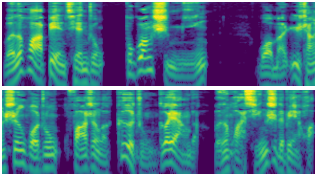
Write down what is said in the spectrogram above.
文化变迁中不光是名，我们日常生活中发生了各种各样的文化形式的变化。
